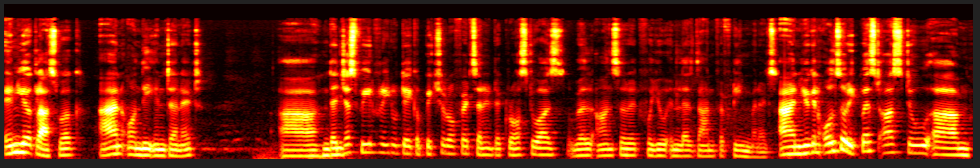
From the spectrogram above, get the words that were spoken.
in your classwork and on the internet uh, then just feel free to take a picture of it send it across to us. We'll answer it for you in less than 15 minutes. And you can also request us to um,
